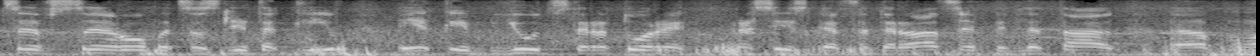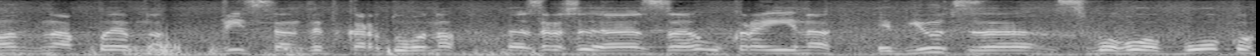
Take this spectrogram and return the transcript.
це все робиться з літаків, які б'ють з території Російської Федерації, підлітають на певну відстань від кордону з Україною і б'ють з свого боку.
